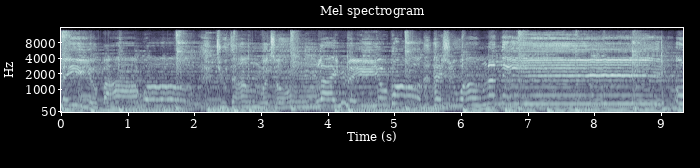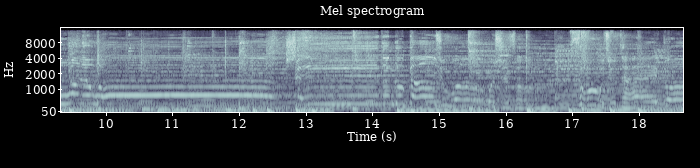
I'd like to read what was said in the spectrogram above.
没有把握，就当我从来没有过，还是忘了你。忘了我，谁能够告诉我，我是否付出太多？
